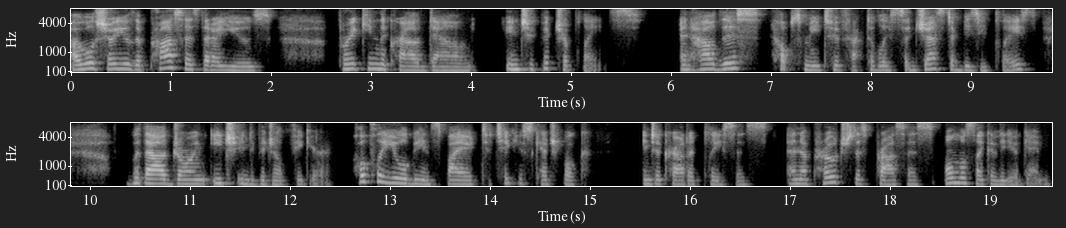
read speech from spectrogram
I will show you the process that I use breaking the crowd down into picture planes and how this helps me to effectively suggest a busy place without drawing each individual figure. Hopefully you will be inspired to take your sketchbook into crowded places and approach this process almost like a video game.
